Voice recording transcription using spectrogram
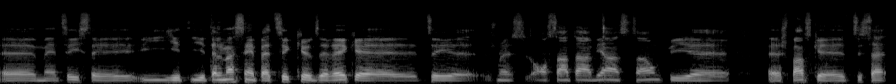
mais tu sais, il est, il est, tellement sympathique que je dirais que on s'entend bien ensemble. Puis euh, je pense que ça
